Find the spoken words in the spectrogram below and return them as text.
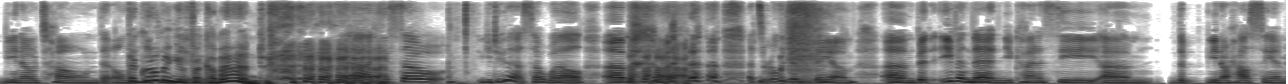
you know, tone that only They're grooming you for command. yeah, he's so you do that so well. Um, that's a really good Sam. Um, but even then, you kind of see um, the you know how Sam.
